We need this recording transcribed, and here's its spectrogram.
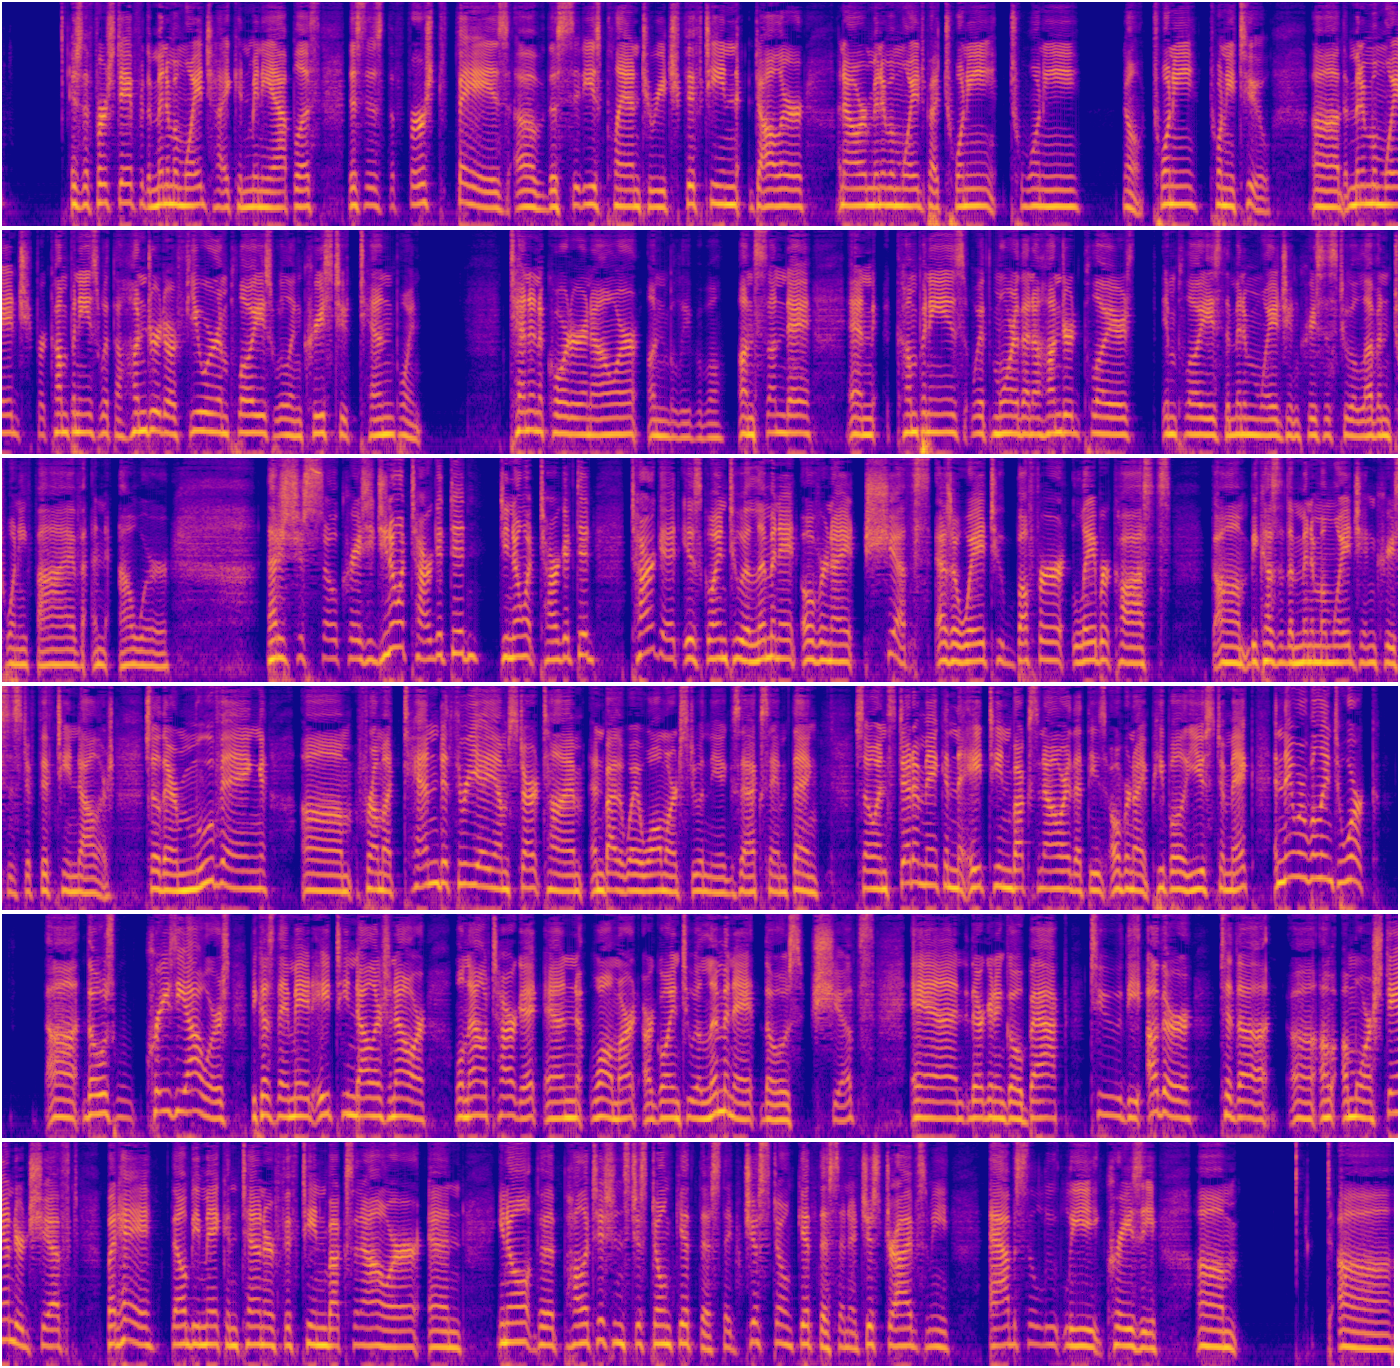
is the first day for the minimum wage hike in Minneapolis. This is the first phase of the city's plan to reach $15 an hour minimum wage by 2020. No, 2022. Uh, the minimum wage for companies with 100 or fewer employees will increase to 10 point, 10 and a quarter an hour. Unbelievable. On Sunday, and companies with more than 100 employers, employees, the minimum wage increases to 11.25 an hour. That is just so crazy. Do you know what Target did? Do you know what Target did? Target is going to eliminate overnight shifts as a way to buffer labor costs um, because of the minimum wage increases to $15. So they're moving um, from a 10 to 3 a.m. start time. And by the way, Walmart's doing the exact same thing. So instead of making the 18 bucks an hour that these overnight people used to make, and they were willing to work uh, those crazy hours because they made $18 an hour. Well, now Target and Walmart are going to eliminate those shifts and they're going to go back to the other to the uh, a, a, more standard shift. But hey they'll be making 10 or 15 bucks an hour and you know the politicians just don't get this. They just don't get this and it just drives me absolutely crazy. Um uh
